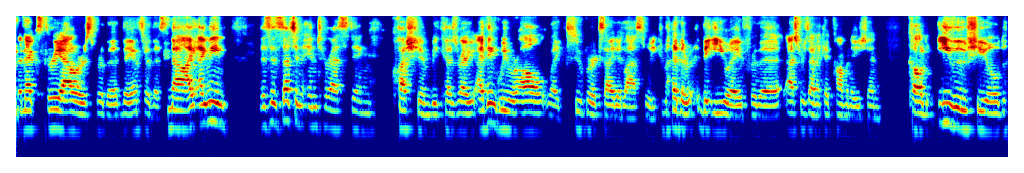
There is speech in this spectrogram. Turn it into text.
The next three hours for the, the answer this. No, I, I mean, this is such an interesting question because right i think we were all like super excited last week by the the eua for the astrazeneca combination called Evusheld,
